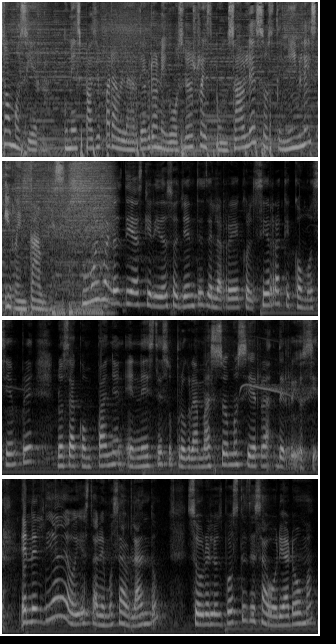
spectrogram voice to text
Somos Sierra, un espacio para hablar de agronegocios responsables, sostenibles y rentables. Muy buenos días queridos oyentes de la red Colsierra que como siempre nos acompañan en este su programa Somos Sierra de Río Sierra. En el día de hoy estaremos hablando sobre los bosques de sabor y aroma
